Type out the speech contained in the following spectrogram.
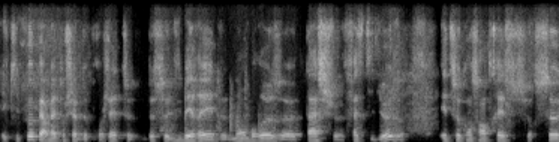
et qui peut permettre au chef de projet de se libérer de nombreuses tâches fastidieuses et de se concentrer sur ce,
